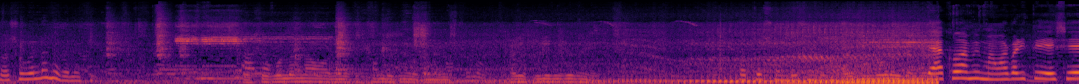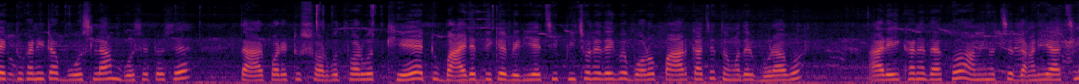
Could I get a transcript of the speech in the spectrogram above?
রসগোল্লা নেবে নাকি? রসগোল্লা না সন্দেশ নেবে পুজো দিতে নেবে। কত সুন্দর সুন্দর। দেখো আমি মামার বাড়িতে এসে একটুখানিটা বসলাম বসে টসে তারপর একটু শরবত ফরবত খেয়ে একটু বাইরের দিকে বেরিয়েছি। পিছনে দেখবে বড় পার্ক আছে, তোমাদের ঘোরাবো। আর এইখানে দেখো, আমি হচ্ছে দাঁড়িয়ে আছি।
